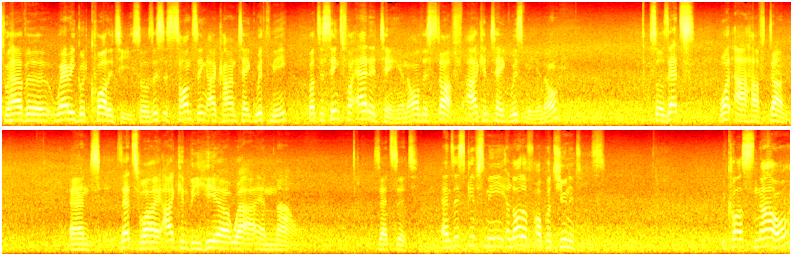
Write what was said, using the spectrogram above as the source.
to have a very good quality. So this is something I can't take with me. But the things for editing and all this stuff I can take with me, you know? So that's what I have done. And that's why I can be here where I am now. That's it. And this gives me a lot of opportunities. Because now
